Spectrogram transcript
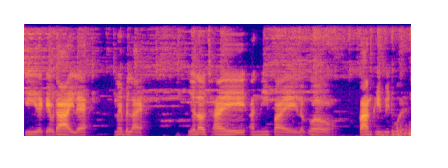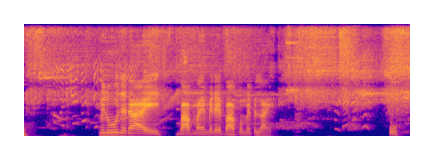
จีแต่เกลได้แล้ว ไม่เป็นไร เดี๋ยวเราใช้อันนี้ไปแล้วก็ต้านพีวีด้วย ไม่รู้จะได้บัฟไหมไม่ได้บัฟก็ไม่เป็นไร โอเค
